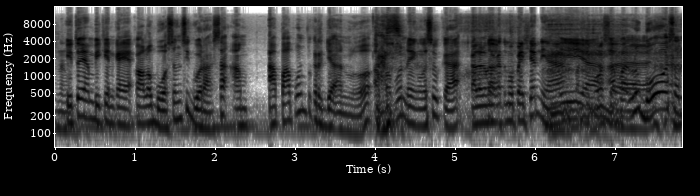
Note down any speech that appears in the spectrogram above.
seneng. Itu yang bikin kayak kalau bosen sih gue rasa am- apa pun pekerjaan lo, apa pun yang lo suka. Kalau nggak ketemu passion ya, iya, bosan. apa lu bosen.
